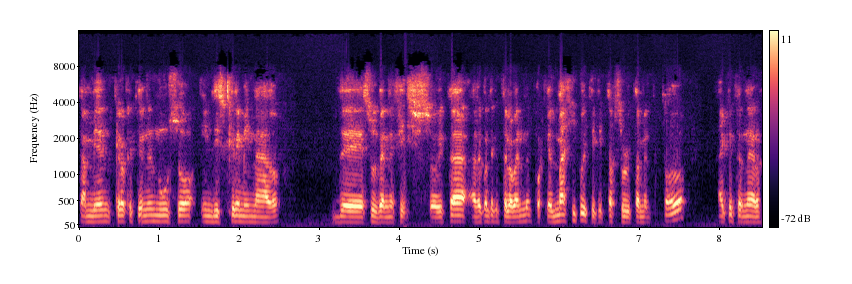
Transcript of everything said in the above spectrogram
también creo que tiene un uso indiscriminado de sus beneficios. Ahorita, haz de cuenta que te lo venden porque es mágico y te quita absolutamente todo. Hay que tener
